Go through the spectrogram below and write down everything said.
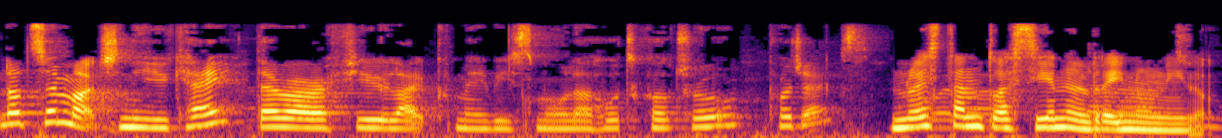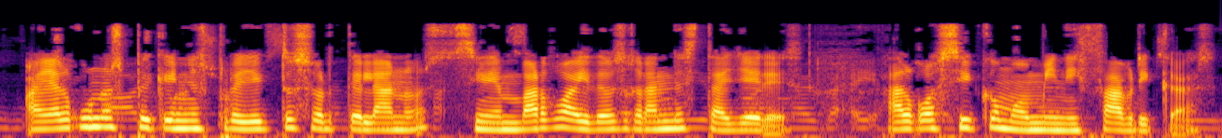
Not so much in the UK. There are a few like maybe smaller horticultural projects. No es tanto así en el Reino Unido. Hay algunos pequeños proyectos hortelanos, sin embargo hay dos grandes talleres, algo así como mini fábricas,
